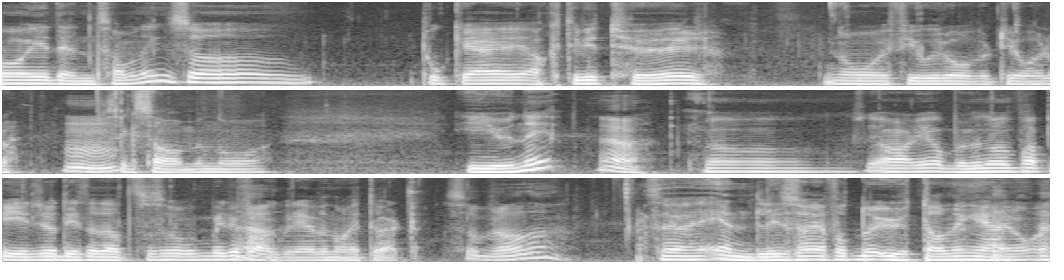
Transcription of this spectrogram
Og i den sammenheng så tok jeg aktivitør nå i fjor over til i år, da. Mm. Så eksamen nå i juni. Ja, Og så jeg har jobber med noen papirer og ditt og datt, og så blir det fagbrevet nå etter hvert. så bra, da. Så endelig så har jeg fått noe utdanning, jeg òg.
